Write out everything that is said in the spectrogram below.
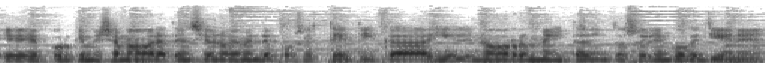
eh, porque me llamaba la atención obviamente por su estética y el enorme y talentoso elenco que tiene.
